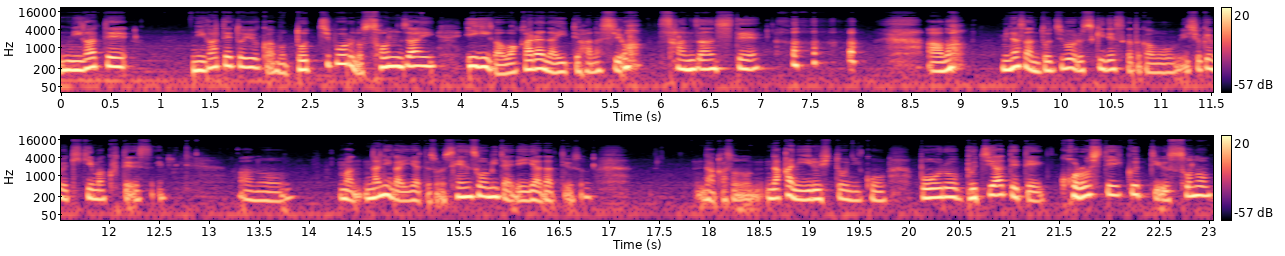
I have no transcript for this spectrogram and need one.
苦手苦手というかもうドッジボールの存在意義がわからないっていう話を 散々して。あの皆さんドッジボール好きですか？とかも一生懸命聞きまくってですね。あの、まあ、何が嫌ってその戦争みたいで嫌だっていうそのなんかその中にいる人にこうボールをぶち当てて殺していくっていうその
